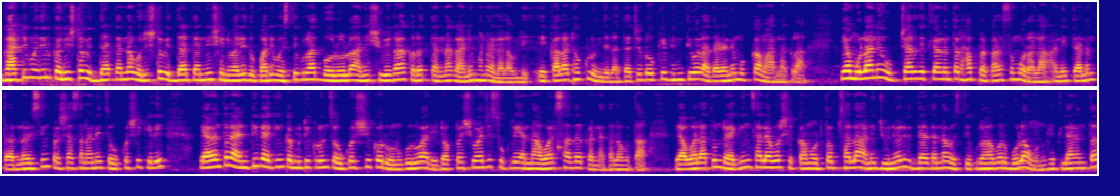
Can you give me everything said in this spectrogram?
घाटीमधील कनिष्ठ विद्यार्थ्यांना वरिष्ठ विद्यार्थ्यांनी शनिवारी दुपारी वसतिगृहात बोलवलं आणि शिवेगाळ करत त्यांना गाणी म्हणायला लावली. एकाला ठोकलून दिलं. त्याचे डोके भिंतीवर आदळ्याने मुक्का मार लागला. या मुलाने उपचार घेतल्यानंतर हा प्रकार समोर आला आणि त्यानंतर नर्सिंग प्रशासनाने चौकशी केली. यानंतर अँटी रॅगिंग कमिटीकडून चौकशी करून गुरुवारी डॉक्टर शिवाजी सुक्रे यांना अहवाल सादर करण्यात आला होता. या अहवालातून रॅगिंग झाल्यावर शिक्कामोर्तब झाला आणि ज्युनियर विद्यार्थ्यांना वसतिगृहावर बोलावून घेतल्यानंतर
